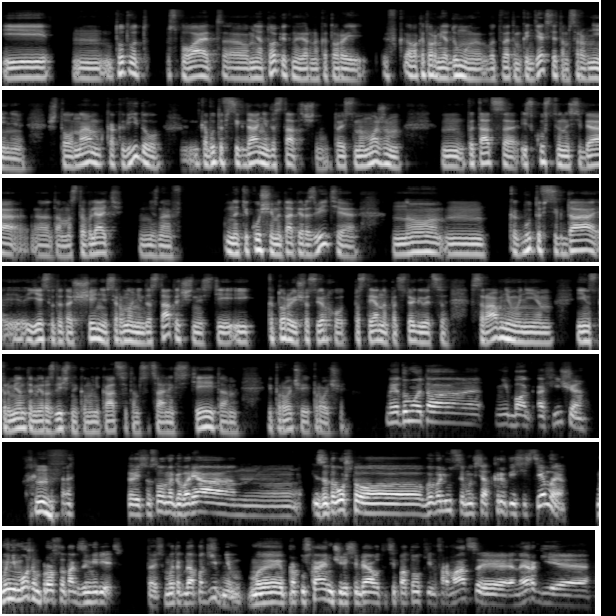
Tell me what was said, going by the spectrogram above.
И тут вот всплывает у меня топик, наверное, который о котором я думаю вот в этом контексте, там, сравнения, что нам, как виду, как будто всегда недостаточно. То есть мы можем пытаться искусственно себя э, там оставлять, не знаю, на текущем этапе развития, но как будто всегда э, есть вот это ощущение все равно недостаточности, и которое еще сверху вот постоянно подстегивается сравниванием и инструментами различной коммуникации, там, социальных сетей там, и прочее, и прочее. Ну, я думаю, это не баг, а фича. Mm. То есть, условно говоря, из-за того, что в эволюции мы все открытые системы, мы не можем просто так замереть. То есть мы тогда погибнем. Мы пропускаем через себя вот эти потоки информации, энергии,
